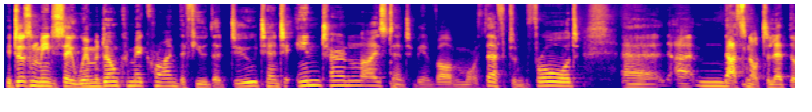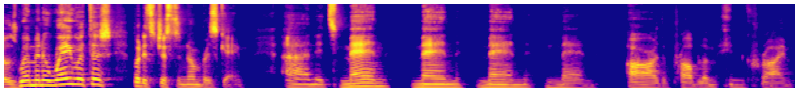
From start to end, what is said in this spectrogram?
It doesn't mean to say women don't commit crime. The few that do tend to internalize, tend to be involved in more theft and fraud. Uh, uh, that's not to let those women away with it, but it's just a numbers game. And it's men, men, men, men are the problem in crime.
